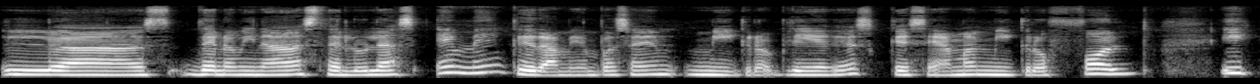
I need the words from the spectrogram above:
las denominadas células M, que también poseen micropliegues que se llaman microfold y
